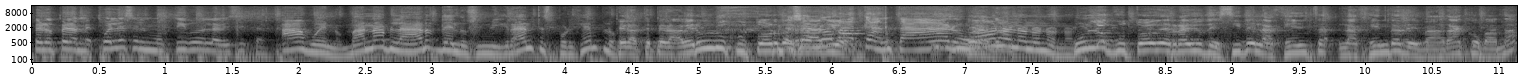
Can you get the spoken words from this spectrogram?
Pero espérame, ¿cuál es el motivo de la visita? Ah, bueno, van a hablar de los inmigrantes, por ejemplo. Espérate, espera, a ver, un locutor de O sea, no va a cantar. No, no, no, no, no, no. ¿Un locutor de radio decide la agenda, la agenda de Barack Obama?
